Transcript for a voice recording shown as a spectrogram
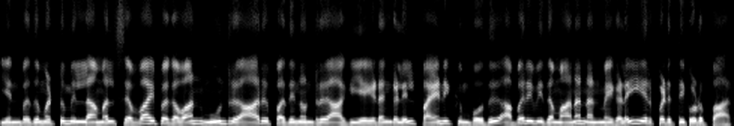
என்பது மட்டுமில்லாமல் செவ்வாய்பகவான் மூன்று ஆறு பதினொன்று ஆகிய இடங்களில் பயணிக்கும்போது அபரிவிதமான நன்மைகளை ஏற்படுத்திக் கொடுப்பார்.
